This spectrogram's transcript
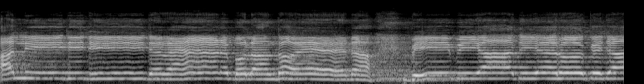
علی دی دی دوین بلند ہوئے نا۔ بی بی آدھی رک جا۔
